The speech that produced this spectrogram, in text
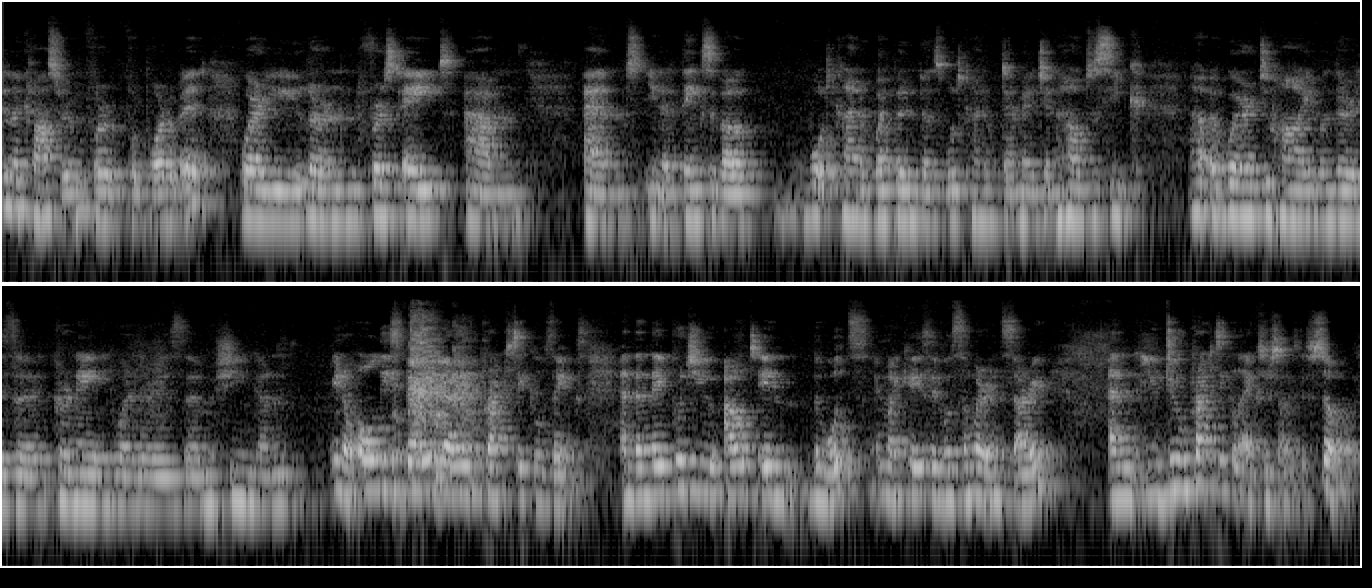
in the classroom for, for part of it, where you learn first aid. Um, and you know things about what kind of weapon does what kind of damage and how to seek uh, where to hide when there is a grenade, where there is a machine gun, you know, all these very, very practical things. And then they put you out in the woods. In my case, it was somewhere in Surrey. And you do practical exercises. So,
